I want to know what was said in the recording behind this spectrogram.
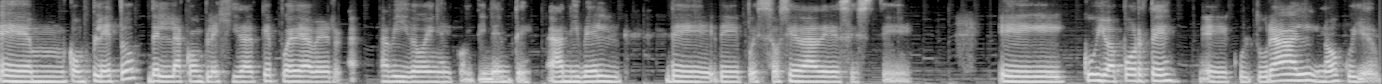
em, completo de la complejidad que puede haber habido en el continente a nivel de, de pues, sociedades este, eh, cuyo aporte eh, cultural, ¿no? Cuyo,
